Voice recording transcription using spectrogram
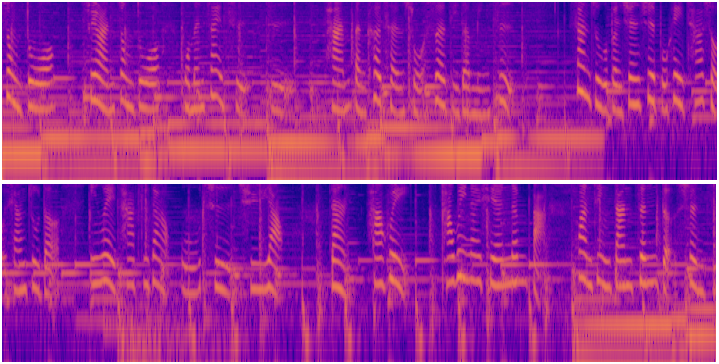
众多，虽然众多，我们在此只谈本课程所涉及的名字。上主本身是不会插手相助的，因为他知道无此需要。但他会，他为那些能把幻境当真的圣子。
